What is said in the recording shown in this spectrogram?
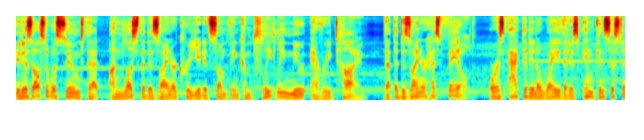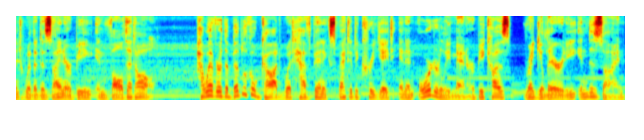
It is also assumed that unless the designer created something completely new every time, that the designer has failed or has acted in a way that is inconsistent with a designer being involved at all. However, the biblical God would have been expected to create in an orderly manner because regularity in design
